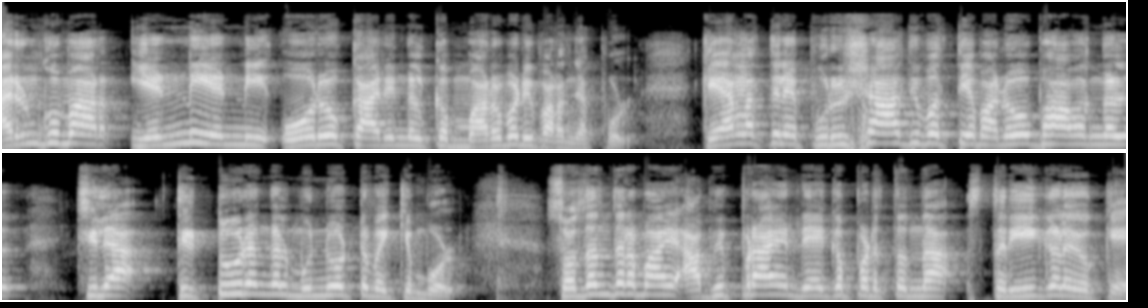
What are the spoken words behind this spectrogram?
അരുൺകുമാർ എണ്ണി എണ്ണി ഓരോ കാര്യങ്ങൾക്കും മറുപടി പറഞ്ഞപ്പോൾ കേരളത്തിലെ പുരുഷാധിപത്യ മനോഭാവങ്ങൾ ചില തിട്ടൂരങ്ങൾ മുന്നോട്ട് വയ്ക്കുമ്പോൾ സ്വതന്ത്രമായ അഭിപ്രായം രേഖപ്പെടുത്തുന്ന സ്ത്രീകളെയൊക്കെ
